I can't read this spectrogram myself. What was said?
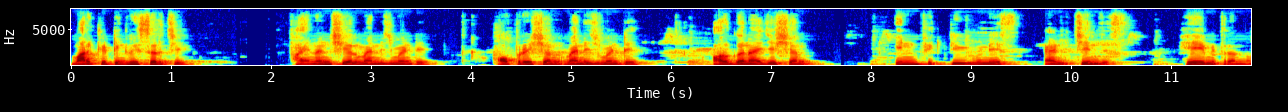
मार्केटिंग रिसर्च आहे फायनान्शियल मॅनेजमेंट आहे ऑपरेशन मॅनेजमेंट आहे ऑर्गनायझेशन इनफिक्टिव्हनेस अँड चेंजेस हे मित्रांनो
